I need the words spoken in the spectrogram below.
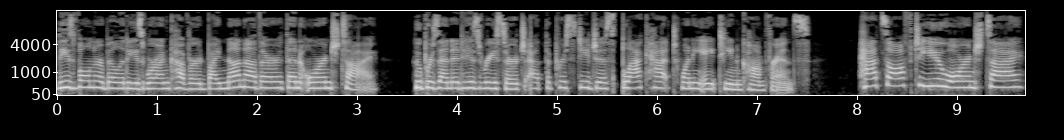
These vulnerabilities were uncovered by none other than Orange Tsai, who presented his research at the prestigious Black Hat 2018 conference. Hats off to you, Orange Tsai.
